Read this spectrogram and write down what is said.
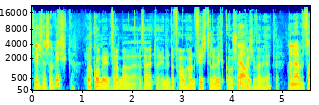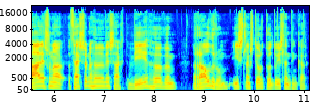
til þess að virka. Það komið fram að það er myndið að fá hann fyrst til að virka og svo Já. kannski farið þetta. Þannig að það er svona, þess vegna höfum við sagt, við höfum ráðrum, Íslands stjórnvöld og Íslendingar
